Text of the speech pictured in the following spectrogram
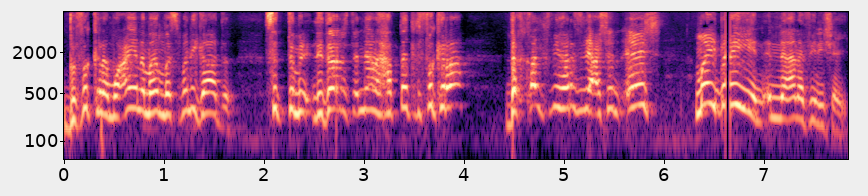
بفكرة معينة ما بس ماني قادر. ستة من لدرجة إني أنا حطيت لي فكره دخلت فيها رجلي عشان إيش؟ ما يبين إن أنا فيني شيء.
